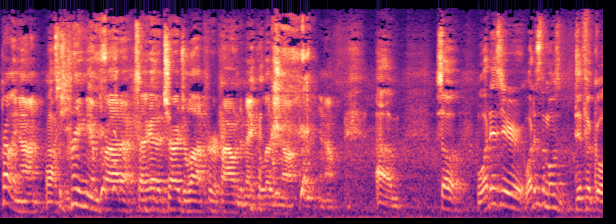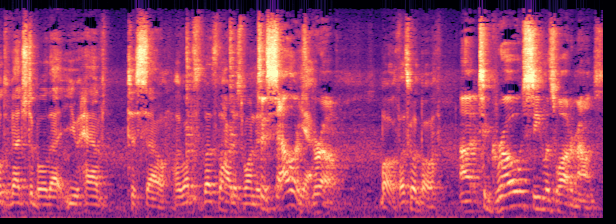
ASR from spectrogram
Probably not. Oh, it's a premium product. I got to charge a lot per pound to make a living off it. You know. Um, so, what is your what is the most difficult vegetable that you have to sell? Like, What's that's the hardest one to, To sell or Yeah. to grow? Both. Let's go with both. Uh, to grow seedless watermelons,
